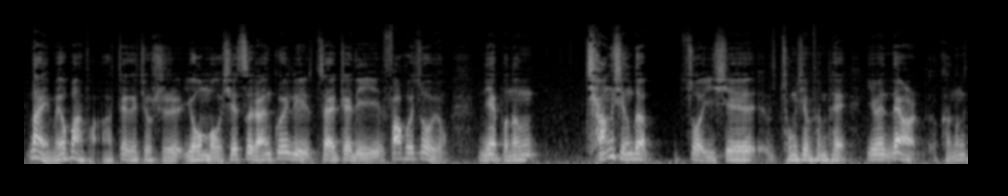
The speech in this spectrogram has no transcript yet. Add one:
那也没有办法啊，这个就是有某些自然规律在这里发挥作用，你也不能强行的做一些重新分配，因为那样可能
